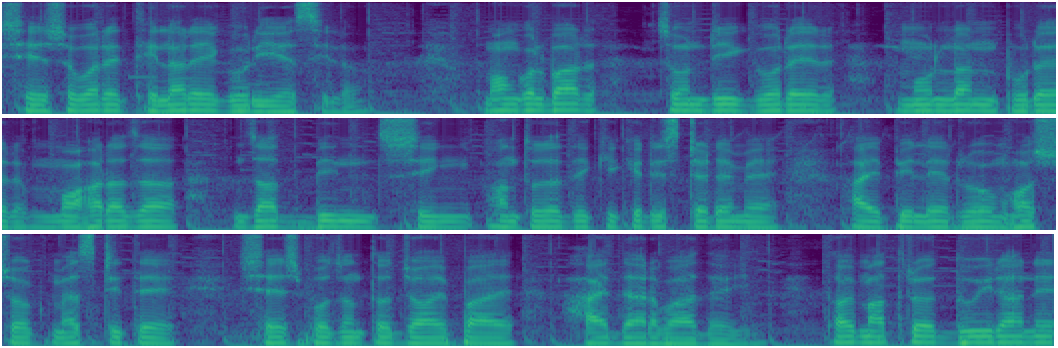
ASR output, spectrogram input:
শেষ ওভারে থ্রিলারে গড়িয়েছিল। মঙ্গলবার চণ্ডীগড়ের মুল্লানপুরের মহারাজা জাদবিন সিং আন্তর্জাতিক ক্রিকেট স্টেডিয়ামে আইপিএলের রোমহর্ষক ম্যাচটিতে শেষ পর্যন্ত জয় পায় হায়দ্রাবাদই। তবে মাত্র দুই রানে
